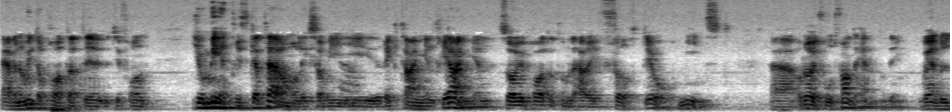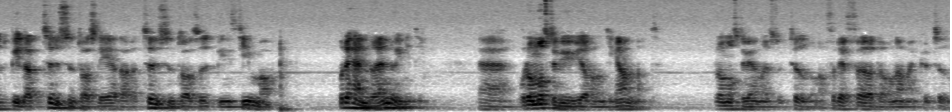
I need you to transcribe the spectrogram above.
även om vi inte har pratat det utifrån geometriska termer liksom i ja. rektangel, triangel så har vi pratat om det här i 40 år minst. Uh, och det har ju fortfarande inte hänt någonting. Vi har ändå utbildat tusentals ledare, tusentals utbildningstimmar. Och det händer ändå ingenting. Uh, och då måste vi ju göra någonting annat. Då måste vi ändra strukturerna för det föder en annan kultur.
